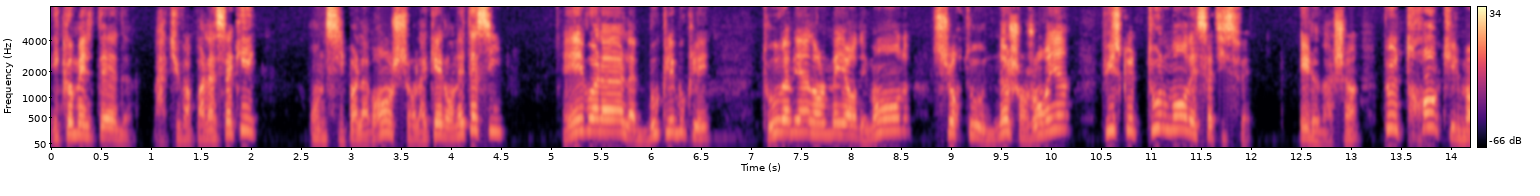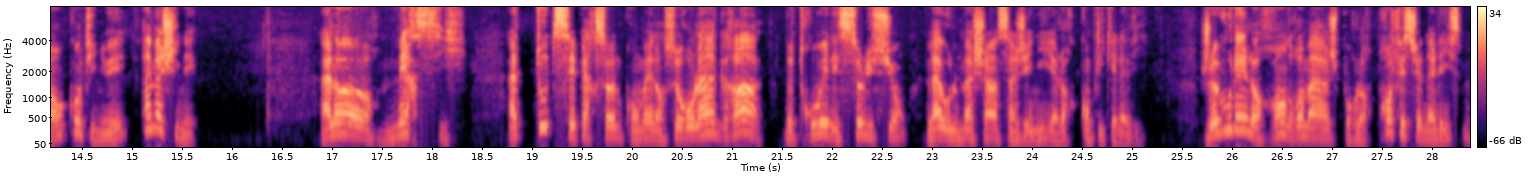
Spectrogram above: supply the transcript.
Et comme elle t'aide, bah tu vas pas la saquer. On ne scie pas la branche sur laquelle on est assis. Et voilà, la boucle est bouclée. Tout va bien dans le meilleur des mondes, surtout ne changeons rien, puisque tout le monde est satisfait. Et le machin peut tranquillement continuer à machiner. Alors, merci à toutes ces personnes qu'on met dans ce rôle ingrat de trouver des solutions là où le machin s'ingénie à leur compliquer la vie. Je voulais leur rendre hommage pour leur professionnalisme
